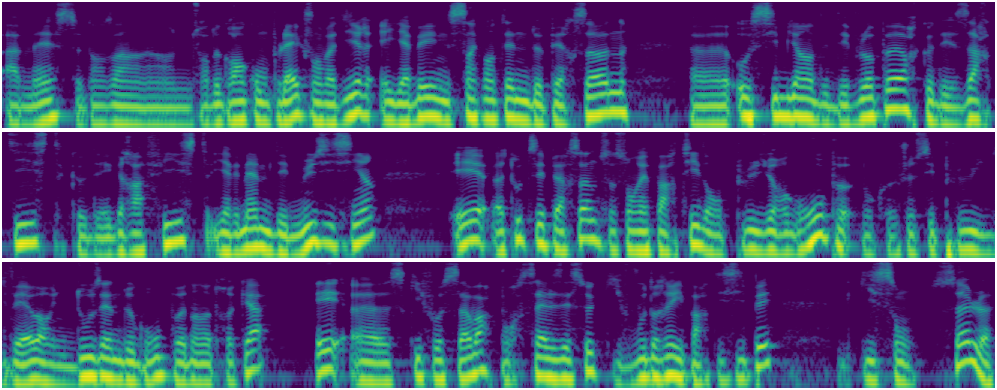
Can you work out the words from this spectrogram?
à Metz, dans un, une sorte de grand complexe, on va dire, et il y avait une cinquantaine de personnes, aussi bien des développeurs que des artistes, que des graphistes, il y avait même des musiciens, et euh, toutes ces personnes se sont réparties dans plusieurs groupes, donc euh, je sais plus, il devait y avoir une douzaine de groupes dans notre cas. Et euh, ce qu'il faut savoir pour celles et ceux qui voudraient y participer, qui sont seuls,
